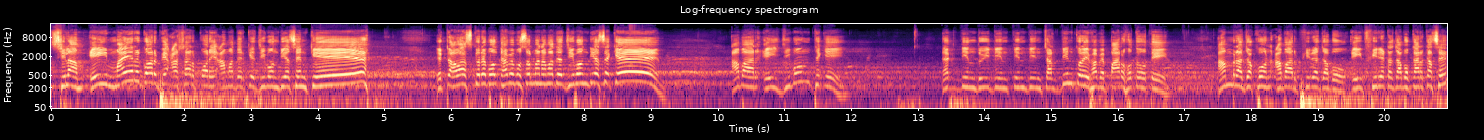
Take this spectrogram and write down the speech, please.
ছিলাম, এই মায়ের গর্ভে আসার পরে আমাদেরকে জীবন দিয়েছেন কে? একটু আওয়াজ করে বলতে হবে, মুসলমান আমাদের জীবন দিয়েছে কে? আবার এই জীবন থেকে একদিন, দুই দিন, তিন দিন, চার দিন করে এইভাবে পার হতে হতে আমরা যখন আবার ফিরে যাব, এই ফিরেটা যাব কার কাছে?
